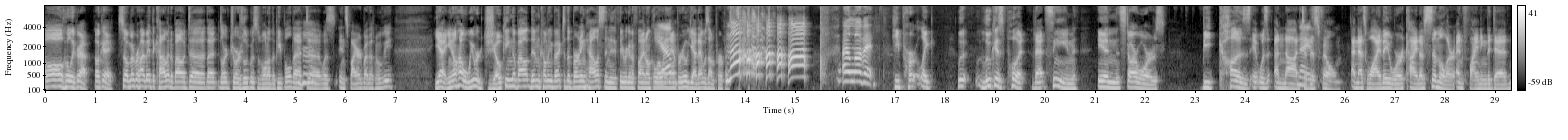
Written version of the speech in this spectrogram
Oh, holy crap! Okay, so remember how I made the comment about uh, that Lord George Lucas was one of the people that Mm-hmm. uh, was inspired by this movie? Yeah, you know how we were joking about them coming back to the burning house and if they were going to find Uncle Owen and Aunt Beru? Yeah, that was on purpose. I love it. he per like Lu- Lucas put that scene in Star Wars because it was a nod to this film, and that's why they were kind of similar. And finding the dead,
